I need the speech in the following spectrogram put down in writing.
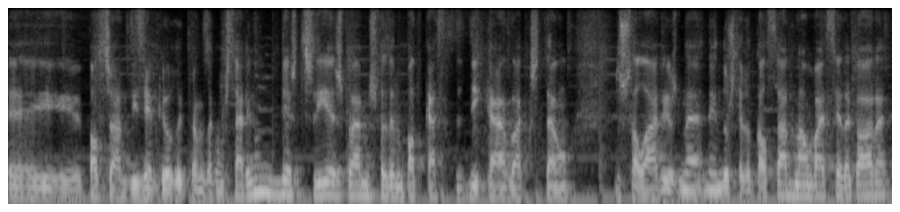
eh, posso já dizer que eu e o Rui estamos a conversar. E um destes dias vamos fazer um podcast dedicado à questão dos salários na, na indústria do calçado. Não vai ser agora.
